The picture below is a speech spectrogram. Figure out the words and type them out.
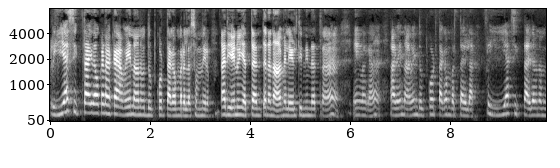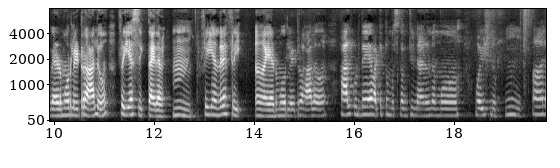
ಫ್ರೀಯಾಗಿ ಸಿಗ್ತಾ ಇದಾವ ಕಣಕ್ಕ ಅವೇ ನಾನು ದುಡ್ಡು ಕೊಟ್ಟು ತಗೊಂಬರಲ್ಲ ಸುಮ್ಮನಿರು ಅದೇನು ಎತ್ತ ಅಂತ ನಾನು ಆಮೇಲೆ ಹೇಳ್ತೀನಿ ನಿನ್ನ ಹತ್ರ. ಇವಾಗ ಅವೇ ನಾವೇನು ದುಡ್ಡು ಕೊಟ್ಟು ತಗೊಂಬರ್ತಾ ಇಲ್ಲ. ಫ್ರೀಯಾಗಿ ಸಿಗ್ತಾ ಇದ್ದಾವೆ ನಮ್ಗೆ ಎರಡು ಮೂರು ಲೀಟ್ರ್ ಹಾಲು. ಫ್ರೀಯಾಗಿ ಸಿಗ್ತಾ ಇದ್ದಾವೆ. ಹ್ಞೂ ಫ್ರೀ ಅಂದರೆ ಫ್ರೀ. ಎರಡು ಮೂರು ಲೀಟ್ರ್ ಹಾಲು. ಹಾಲು ಕುಡ್ದೇ ಹೊಟ್ಟೆ ತುಂಬಿಸ್ಕೊಂತೀವಿ ನಾನು, ನಮ್ಮ ವೈಷ್ಣು. ಹ್ಞೂ ಹಾಲ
